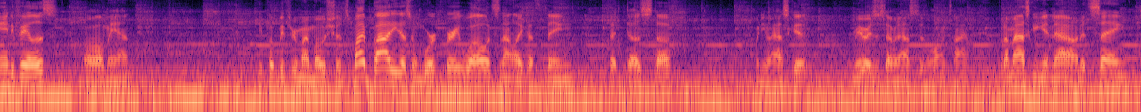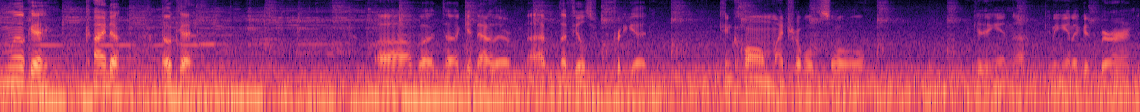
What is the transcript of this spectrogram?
Andy Falas. Oh, man. He put me through my motions. My body doesn't work very well. It's not like a thing that does stuff when you ask it. Maybe I just haven't asked it in a long time. But I'm asking it now, and it's saying, "Mm, okay, kinda, okay. Uh, but uh, getting out of there, that, that feels pretty good. Can calm my troubled soul. Getting in, uh, getting in a good burn.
